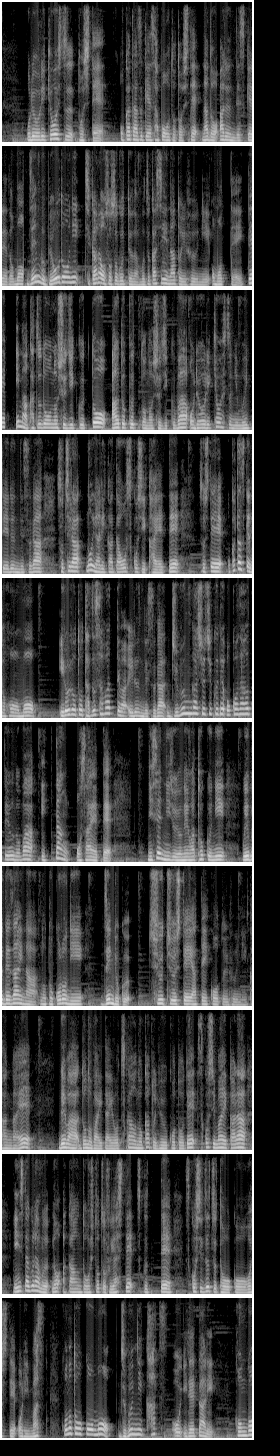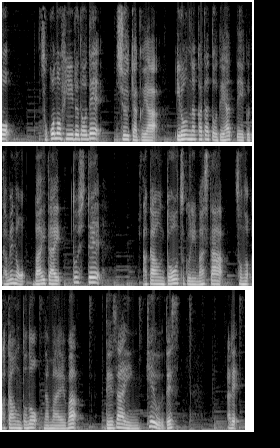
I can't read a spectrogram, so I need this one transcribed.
お料理教室としてお片付けサポートとしてなどあるんですけれども全部平等に力を注ぐっていうのは難しいなというふうに思っていて今活動の主軸とアウトプットの主軸はお料理教室に向いているんですがそちらのやり方を少し変えてそしてお片付けの方もいろいろと携わってはいるんですが自分が主軸で行うっていうのは一旦抑えて2024年は特にウェブデザイナーのところに全力集中してやっていこうというふうに考えではどの媒体を使うのかということで少し前からインスタグラムのアカウントを一つ増やして作って少しずつ投稿をしております。この投稿も自分に勝つを入れたり今後そこのフィールドで集客やいろんな方と出会っていくための媒体としてアカウントを作りましたそのアカウントの名前はデザインケウです。あれ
